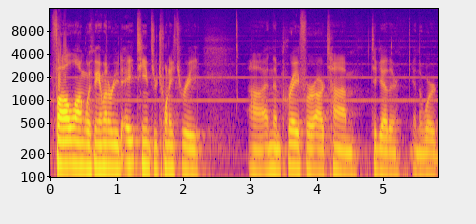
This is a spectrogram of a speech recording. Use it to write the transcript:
follow along with me. I'm going to read 18 through 23 uh, and then pray for our time together in the Word.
